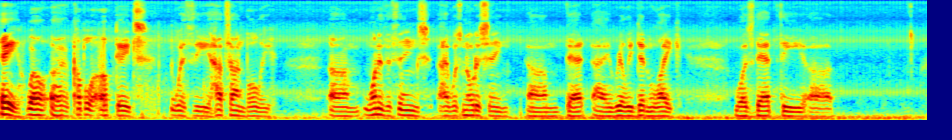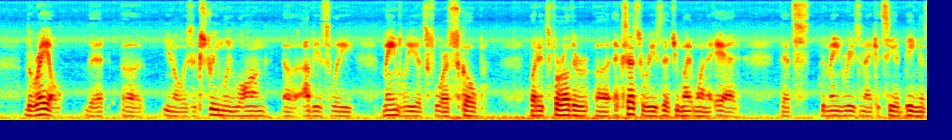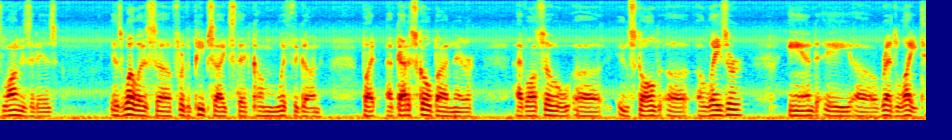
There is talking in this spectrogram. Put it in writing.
Hey, well, a couple of updates with the Hatsan Bully. Um, one of the things I was noticing um, that I really didn't like was that the uh, the rail that uh, you know is extremely long. Uh, obviously, mainly it's for a scope, but it's for other uh, accessories that you might want to add. That's the main reason I could see it being as long as it is as well as uh, for the peep sights that come with the gun. But I've got a scope on there. I've also uh, installed a, a, laser and a uh, red light.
